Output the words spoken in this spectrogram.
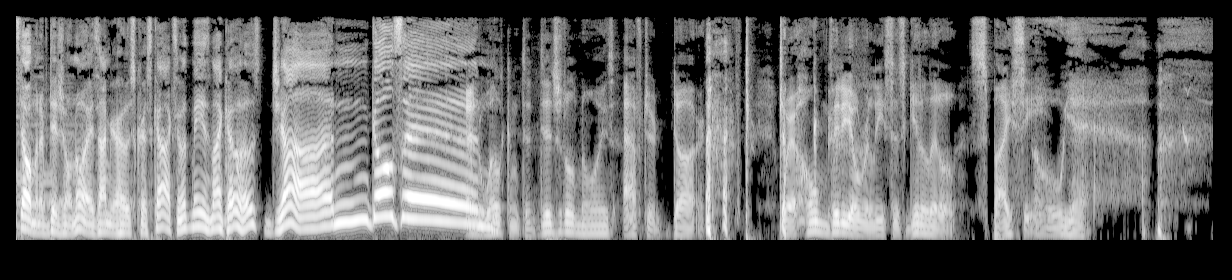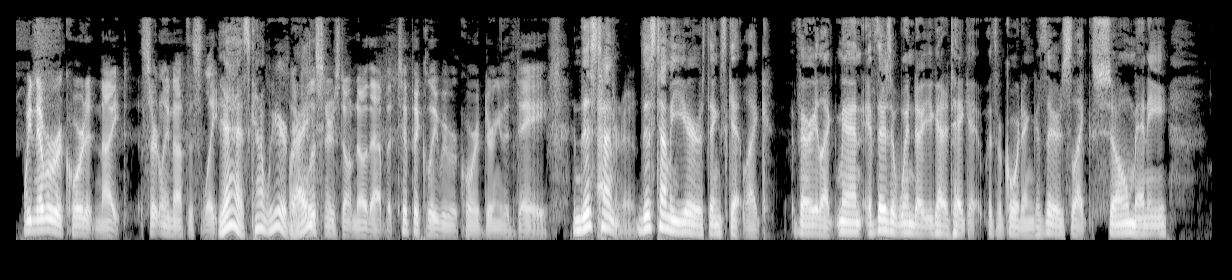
Installment of Digital Noise. I'm your host, Chris Cox, and with me is my co-host, John Gholson. And welcome to Digital Noise After Dark, where home video releases get a little spicy. oh yeah. We never record at night, certainly not this late. Yeah, it's kind of weird, Like, right? Listeners don't know that, but typically we record during the day. And this time, this time of year, things get like very like, man, if there's a window, you got to take it with recording because there's like so many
